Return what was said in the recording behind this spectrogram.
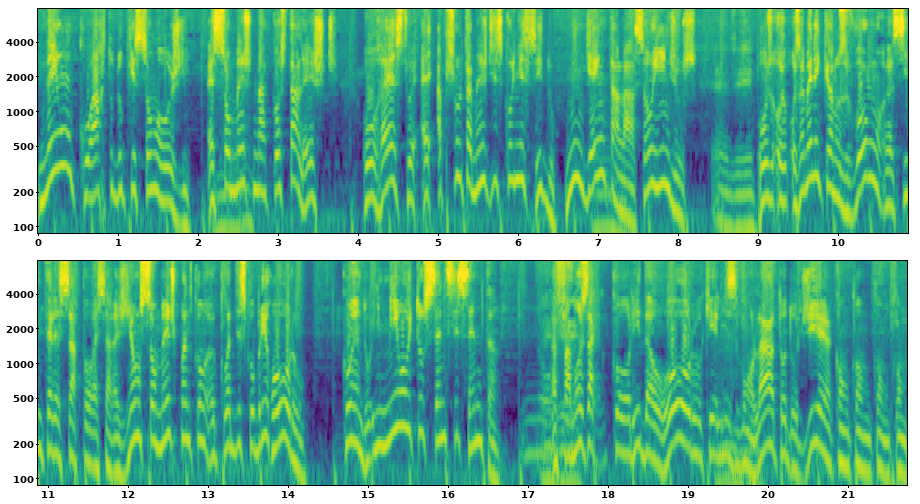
nem um quarto do que são hoje. É somente na costa leste. O resto é absolutamente desconhecido. Ninguém está lá, são índios. Os, os- os americanos vão eh, se interessar por essa região somente quando, quando descobrir ouro. Quando? Em 1860. A famosa corrida ao ouro, que eles vão lá todo dia com, com, com, com,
